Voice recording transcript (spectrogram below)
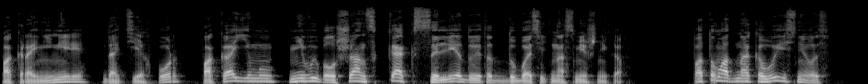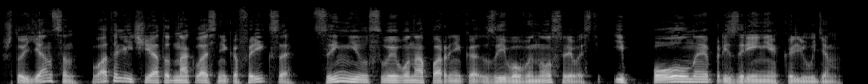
По крайней мере, до тех пор, пока ему не выпал шанс как следует отдубасить насмешников. Потом, однако, выяснилось, что Янсен, в отличие от одноклассников Рикса, ценил своего напарника за его выносливость и полное презрение к людям.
